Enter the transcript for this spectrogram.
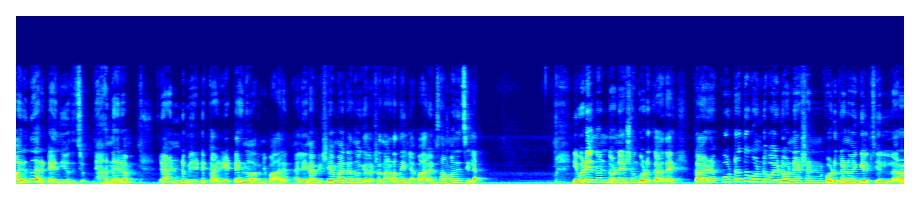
മരുന്ന് തരട്ടെ എന്ന് ചോദിച്ചു. അന്നേരം രണ്ട് മിനിറ്റ് കഴിയട്ടെ എന്ന് പറഞ്ഞു ബാലൻ. അലീന വിഷയം മാറ്റാൻ നോക്കിയത് പക്ഷെ നടന്നില്ല. ബാലൻ സമ്മതിച്ചില്ല. ഇവിടെയൊന്നും ഡൊണേഷൻ കൊടുക്കാതെ കഴക്കൂട്ടത്ത് കൊണ്ടുപോയി ഡൊണേഷൻ കൊടുക്കണമെങ്കിൽ ചില്ലറ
